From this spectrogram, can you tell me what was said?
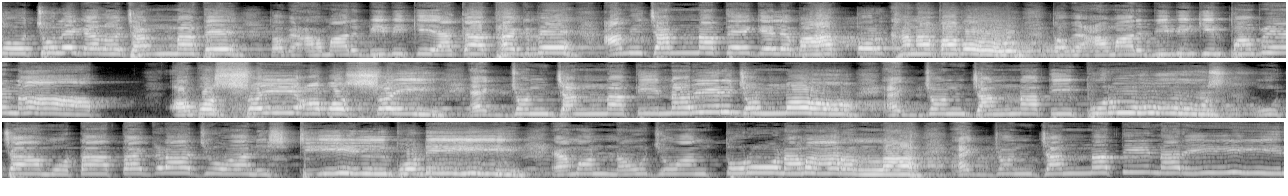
তো চলে গেল জান্নাতে, তবে আমার বিবি কি একা থাকবে? আমি জান্নাতে গেলে বাহাত্তর খানা পাবো, তবে আমার বিবি কি পাবে না? অবশ্যই অবশ্যই একজন জান্নাতি নারীর জন্য একজন জান্নাতি পুরুষ, উঁচা, মোটা, তাগড়া, জোয়ান, স্টিল বডি, এমন নৌজোয়ান তরুণ আমার আল্লাহ। একজন জান্নাতি নারীর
